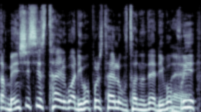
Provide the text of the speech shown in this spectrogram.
딱 맨시티 스타일과 리버풀 스타일로 붙었는데 리버풀이 네.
